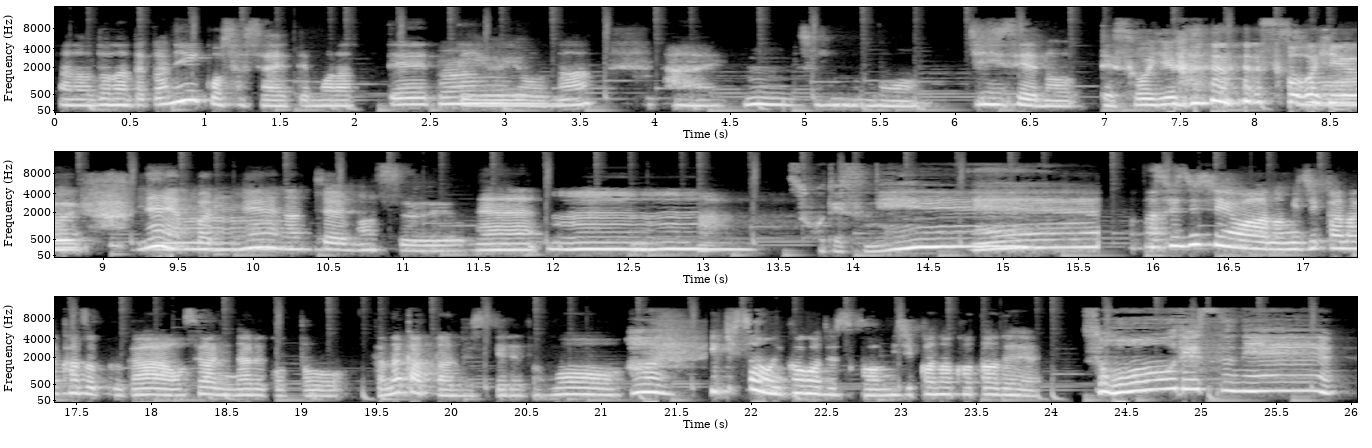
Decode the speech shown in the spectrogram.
あの、どなたかにこう支えてもらってっていうような、うはい。うん。そのもう、人生のってそういう そういう、ね、やっぱりね、なっちゃいますよね。うん。そうですね。えー、私自身は、あの、身近な家族がお世話になることがなかったんですけれども、はい。イキさんいかがですか？身近な方で。そうですね。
